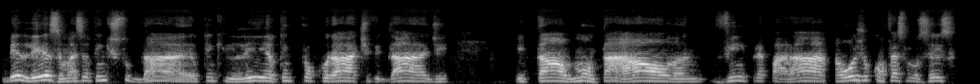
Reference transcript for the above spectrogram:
Beleza, mas eu tenho que estudar, eu tenho que ler, eu tenho que procurar atividade e tal, montar a aula, vir preparar. Hoje eu confesso a vocês,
